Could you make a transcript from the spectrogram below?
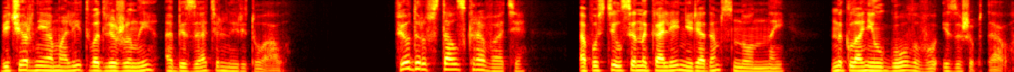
Вечерняя молитва для жены — обязательный ритуал. Федор встал с кровати, опустился на колени рядом с Нонной, наклонил голову и зашептал.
